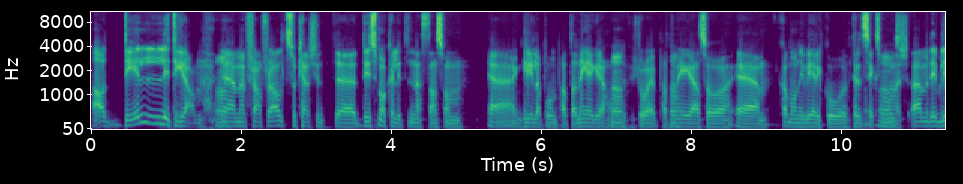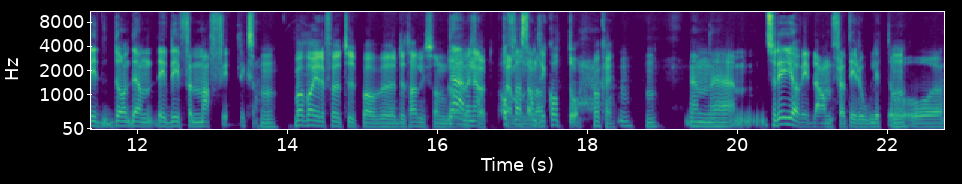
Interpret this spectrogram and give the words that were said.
Ja, det är lite grann. Ja. Eh, men framför allt så kanske inte... Det smakar lite nästan som eh, grilla på en pata negra, om Ja. du förstår. Pata Ja. negra, alltså eh, Chamon Iberico, 36 Ja, månaders. Ja, men det, blir, de- den, det blir för maffigt. Liksom. Mm. Vad, vad är det för typ av eh, detalj som du Nej, har men, kört? oftast 500 dagar? entrecote. då. Okej. Men, eh, så det gör vi ibland för att det är roligt. Och, Mm. och,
